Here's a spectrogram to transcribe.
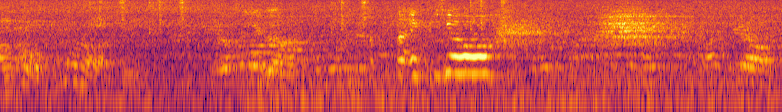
아이 아, 귀여워. 아 귀여워.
